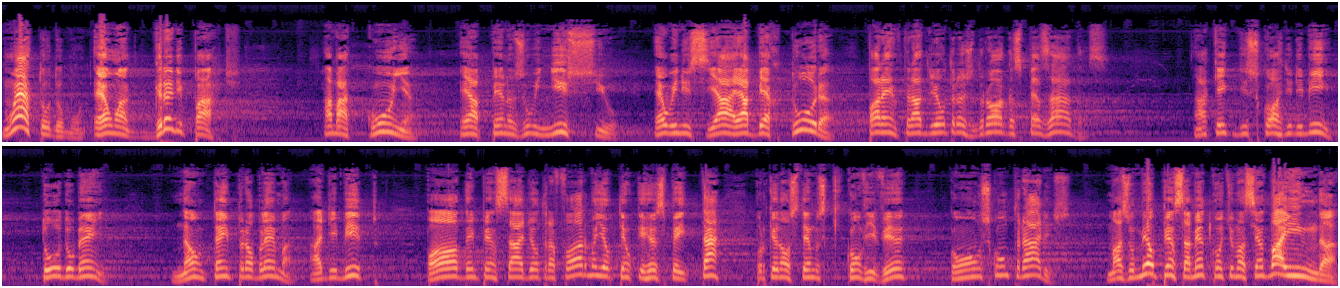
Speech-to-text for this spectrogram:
Não é todo mundo, é uma grande parte. A maconha é apenas o início, é o iniciar, é a abertura para a entrada de outras drogas pesadas. Há quem discorde de mim, tudo bem. Não tem problema, admito. Podem pensar de outra forma e eu tenho que respeitar, porque nós temos que conviver com os contrários. Mas o meu pensamento continua sendo ainda,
